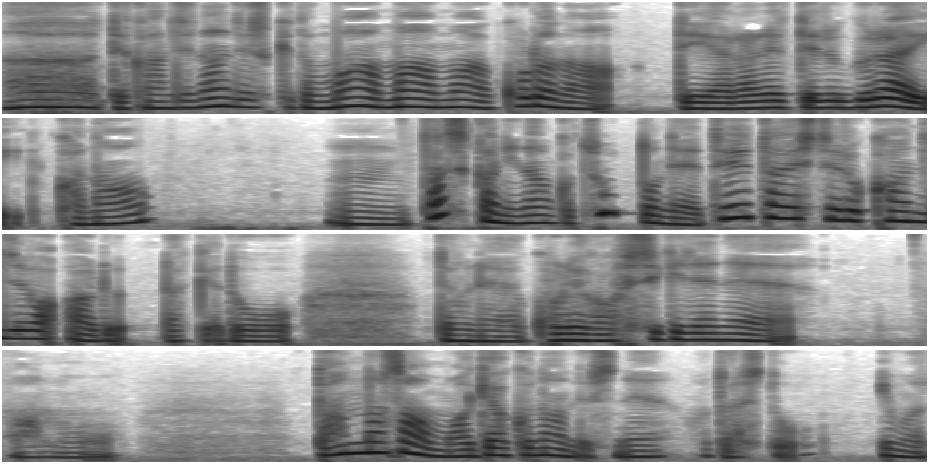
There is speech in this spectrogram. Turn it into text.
あーって感じなんですけど、まあまあまあコロナでやられてるぐらいかなうん、確かになんかちょっとね、停滞してる感じはある。だけど、でもね、これが不思議でね、あの、旦那さんは真逆なんですね、私と。今、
